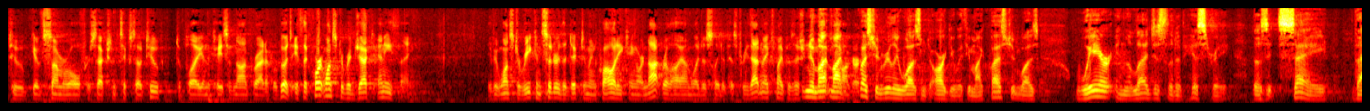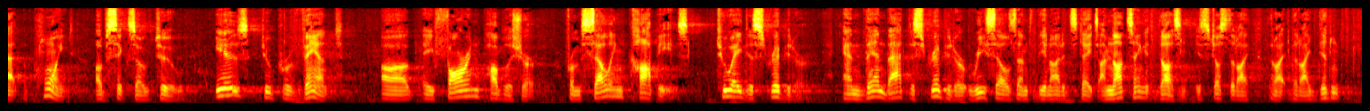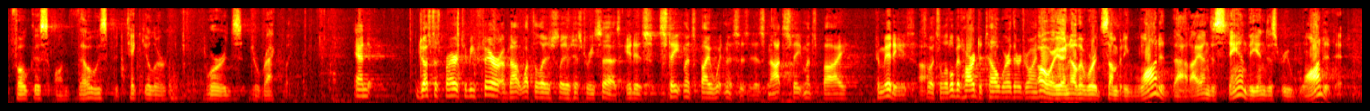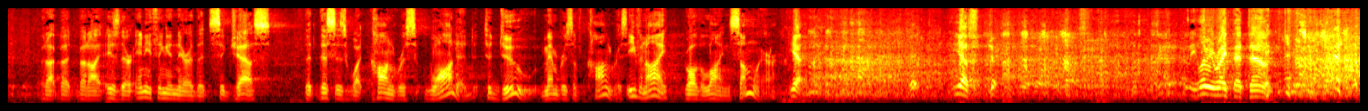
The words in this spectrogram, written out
to give some role for Section 602 to play in the case of non piratical goods. If the court wants to reject anything, if it wants to reconsider the dictum in Quality King or not rely on legislative history, that makes my position no, my, my question really wasn't to argue with you. My question was where in the legislative history does it say that the point of 602 is to prevent uh, a foreign publisher from selling copies to a distributor and then that distributor resells them to the United States. I'm not saying it doesn't. It's just that I, that I, that I didn't focus on those particular words directly. And Justice Breyer, to be fair about what the legislative history says, it is statements by witnesses. It is not statements by committees, so it's a little bit hard to tell where they're drawing. Oh, in other words, somebody wanted that. I understand the industry wanted it, but I, but but I, is there anything in there that suggests that this is what Congress wanted to do, members of Congress. Even I draw the line somewhere. Yeah. Uh, yes. Let me write that down.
